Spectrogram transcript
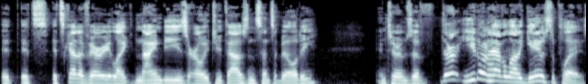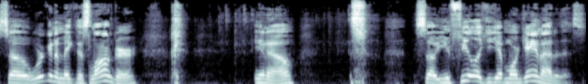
It it's it's got a very like '90s, early 2000s sensibility in terms of there. You don't have a lot of games to play, so we're gonna make this longer. you know, so you feel like you get more game out of this.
